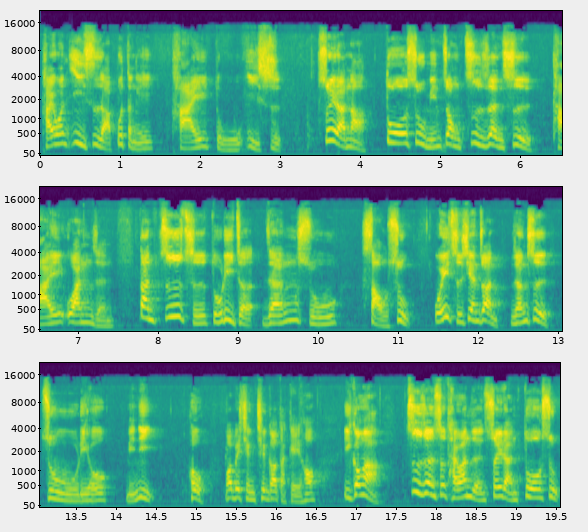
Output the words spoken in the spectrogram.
台湾意识啊，不等于台独意识。虽然呐，多数民众自认是台湾人，但支持独立者仍属少数，维持现状仍是主流民意。好，我要先劝告大家哈，一共啊，自认是台湾人，虽然多数，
